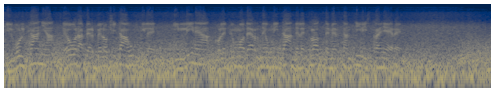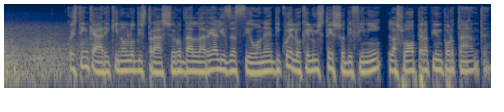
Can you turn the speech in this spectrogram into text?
il Vulcania è ora per velocità utile, in linea con le più moderne unità delle flotte mercantili straniere. Questi incarichi non lo distrassero dalla realizzazione di quello che lui stesso definì la sua opera più importante.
